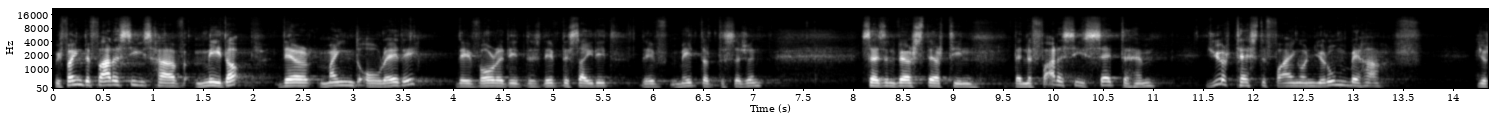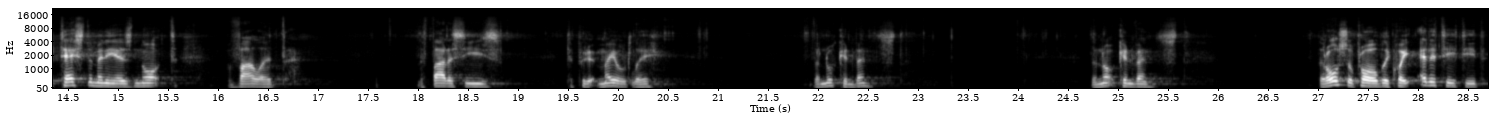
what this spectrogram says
We find the Pharisees have made up their mind already. They've already they've decided, they've made their decision. It says in verse 13, Then the Pharisees said to him, You're testifying on your own behalf. Your testimony is not valid. The Pharisees, to put it mildly, they're not convinced. They're not convinced. They're also probably quite irritated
